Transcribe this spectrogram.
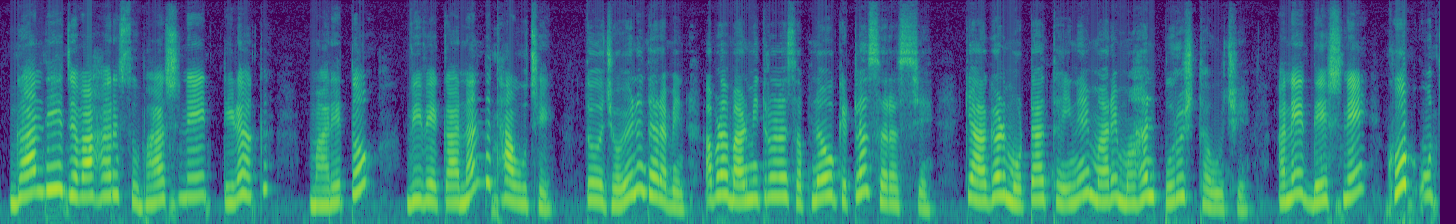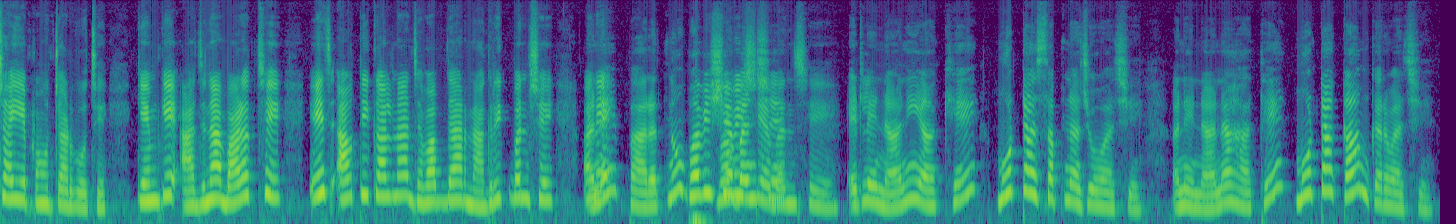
ગાંધી જવાહર સુભાષને તિળક મારે તો વિવેકાનંદ થાવું છે. તો જોયું ને તારાબેન આપણા બાળમિત્રોના સપનાઓ કેટલા સરસ છે. કે આગળ મોટા થઈને મારે મહાન પુરુષ થવું છે. અને દેશને ખૂબ ઊંચાઈએ પહોંચાડવો છે. કેમ કે આજના બાળક છે એ જ આવતીકાલના જવાબદાર નાગરિક બનશે અને ભારતનું ભવિષ્ય બનશે. એટલે નાની આંખે મોટા સપના જોવા છે અને નાના હાથે મોટા કામ કરવા છે.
